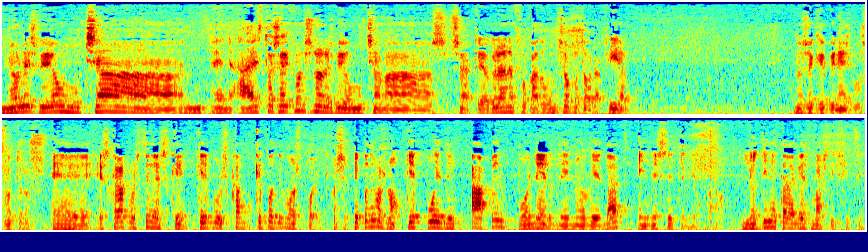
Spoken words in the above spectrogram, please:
no les veo mucha en- a estos iPhones no les veo mucha más, o sea, creo que lo han enfocado mucho a fotografía. No sé qué opináis vosotros. Eh, es que la cuestión es que qué buscamos, qué podemos, po- o sea, qué podemos no, qué puede Apple poner de novedad en ese teléfono. Lo tiene cada vez más difícil.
